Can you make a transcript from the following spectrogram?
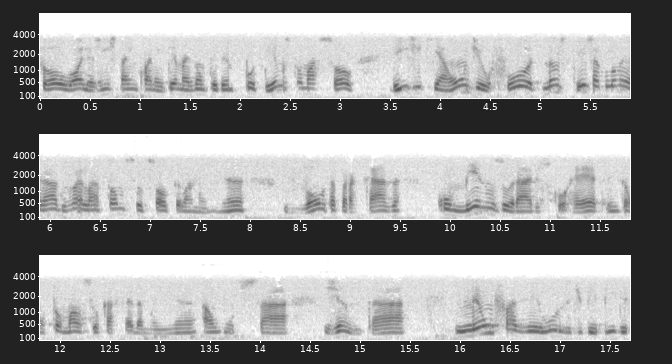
sol, olha, a gente está em quarentena, mas não podemos, podemos tomar sol, desde que aonde eu for, não esteja aglomerado, vai lá, toma o seu sol pela manhã, volta para casa, comer nos horários corretos, então tomar o seu café da manhã, almoçar, jantar, não fazer uso de bebidas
